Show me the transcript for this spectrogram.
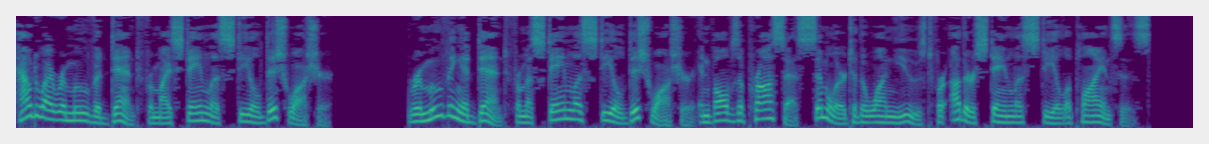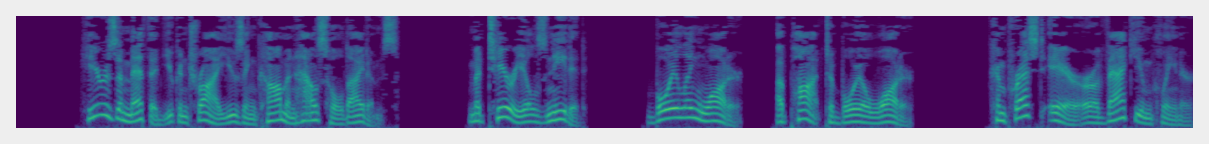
How do I remove a dent from my stainless steel dishwasher? Removing a dent from a stainless steel dishwasher involves a process similar to the one used for other stainless steel appliances. Here is a method you can try using common household items. Materials needed. Boiling water. A pot to boil water. Compressed air or a vacuum cleaner.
